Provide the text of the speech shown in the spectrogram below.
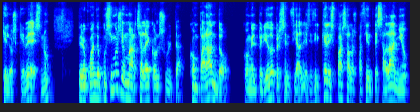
que los que ves, ¿no? Pero cuando pusimos en marcha la e-consulta, comparando con el periodo presencial, es decir, qué les pasa a los pacientes al año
